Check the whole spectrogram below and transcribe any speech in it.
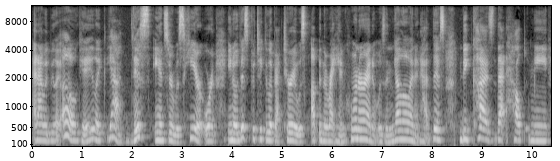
and I would be like oh okay like yeah this answer was here or you know this particular bacteria was up in the right hand corner and it was in yellow and it had this because that helped me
